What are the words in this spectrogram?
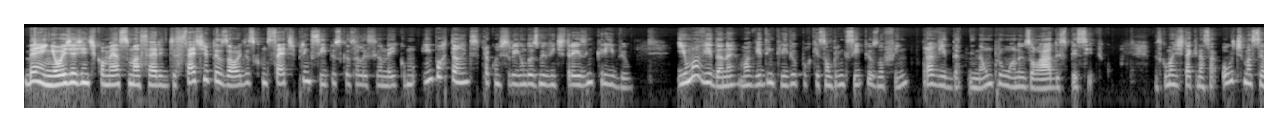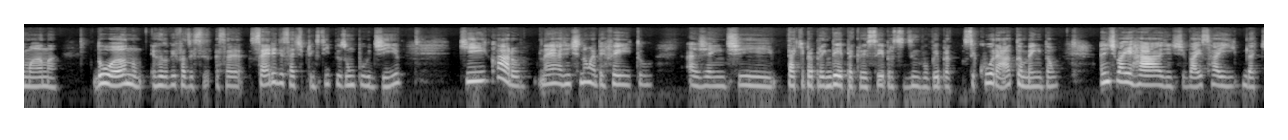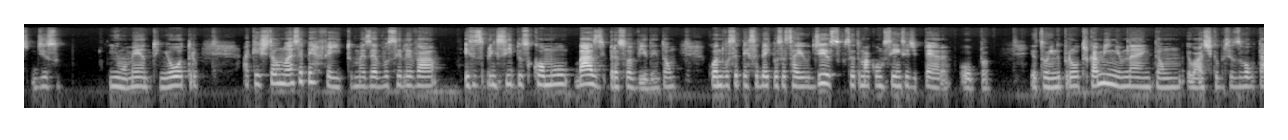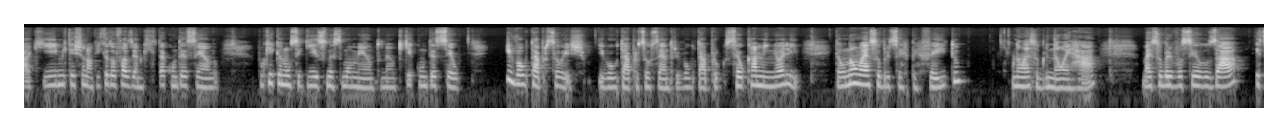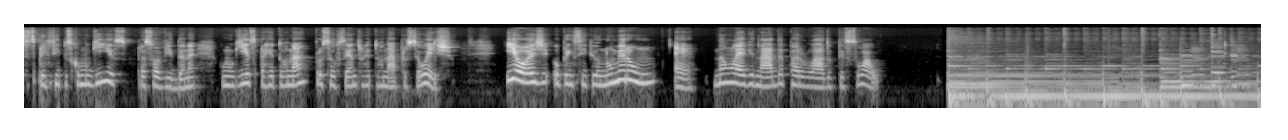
Bem, hoje a gente começa uma série de sete episódios com sete princípios que eu selecionei como importantes para construir um 2023 incrível. E uma vida, né? Uma vida incrível porque são princípios no fim para a vida e não para um ano isolado específico. Mas como a gente está aqui nessa última semana do ano, eu resolvi fazer essa série de sete princípios, um por dia, que, claro, né, a gente não é perfeito, a gente tá aqui para aprender, para crescer, para se desenvolver, para se curar também. Então, a gente vai errar, a gente vai sair daqui, disso em um momento, em outro. A questão não é ser perfeito, mas é você levar esses princípios como base para sua vida. Então, quando você perceber que você saiu disso, você tomar consciência de, pera, opa, eu tô indo para outro caminho, né? Então, eu acho que eu preciso voltar aqui e me questionar o que, que eu tô fazendo, o que, que tá acontecendo, por que, que eu não segui isso nesse momento, né? O que, que aconteceu? E voltar para o seu eixo, e voltar para o seu centro, e voltar para o seu caminho ali. Então não é sobre ser perfeito, não é sobre não errar, mas sobre você usar esses princípios como guias para sua vida, né? Como guias para retornar para o seu centro, retornar para o seu eixo. E hoje o princípio número um é: não leve nada para o lado pessoal.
